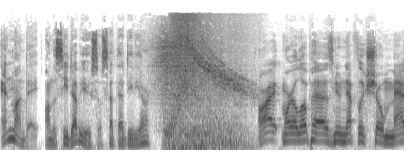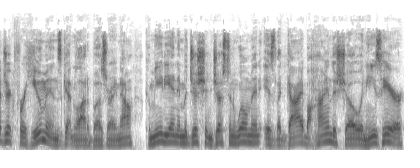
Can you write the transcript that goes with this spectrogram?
and Monday on the CW. So set that DVR. All right, Mario Lopez, new Netflix show Magic for Humans, getting a lot of buzz right now. Comedian and magician Justin Willman is the guy behind the show, and he's here.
